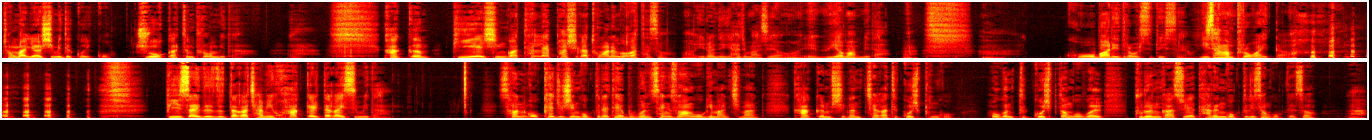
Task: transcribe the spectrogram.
정말 열심히 듣고 있고 주옥 같은 프로입니다. 아, 가끔 비의 신과 텔레파시가 통하는 것 같아서 어, 이런 얘기 하지 마세요. 예, 위험합니다. 아, 아, 고발이 들어올 수도 있어요. 이상한 프로가 있다. B side 듣다가 잠이 확 깰 때가 있습니다. 선곡해 주신 곡들의 대부분 생소한 곡이 많지만 가끔씩은 제가 듣고 싶은 곡 혹은 듣고 싶던 곡을 부른 가수의 다른 곡들이 선곡돼서 아,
